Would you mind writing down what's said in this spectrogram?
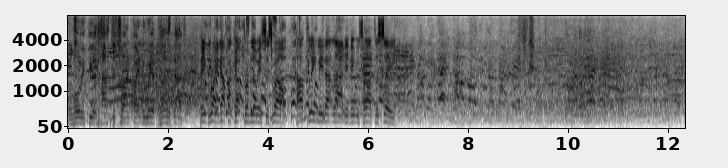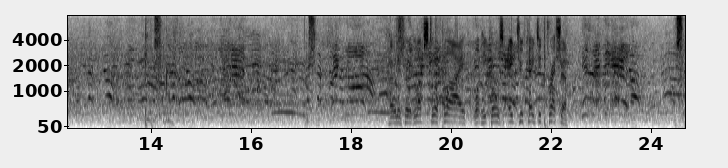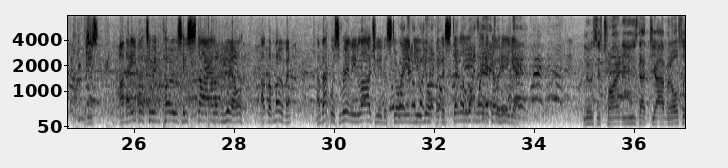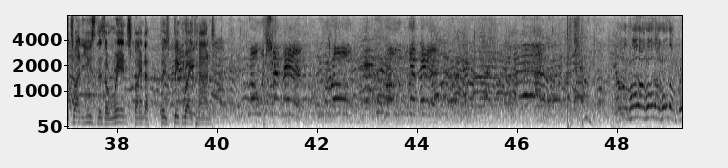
Well, Holyfield has to try and find a way past oh. that. Big right uppercut from Lewis as well. How cleanly that landed, it was hard to see. Holyfield loves to apply what he calls educated pressure. But he's unable to impose his style and will at the moment. And that was really largely the story in New York, but there's still a long way to go here yet. Lewis is trying to use that jab and also trying to use it as a range finder for his big right hand.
